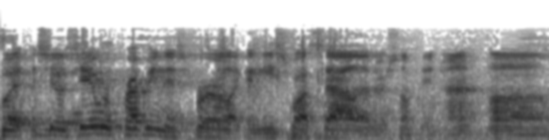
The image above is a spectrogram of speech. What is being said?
But so say we're prepping this for like a niçoise salad or something, right? Uh,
